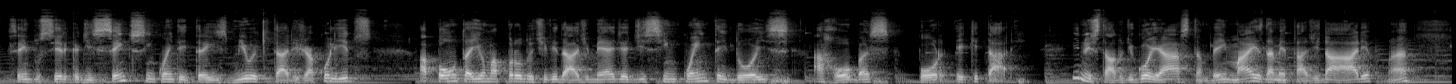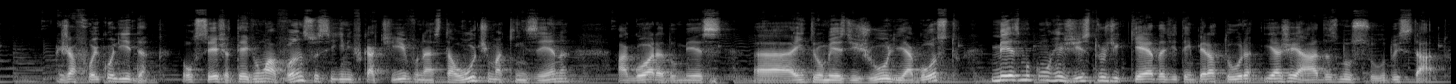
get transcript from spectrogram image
sendo cerca de 153 mil hectares já colhidos, aponta aí uma produtividade média de 52 arrobas por hectare. E no estado de Goiás também mais da metade da área né, já foi colhida, ou seja, teve um avanço significativo nesta última quinzena, agora do mês uh, entre o mês de julho e agosto, mesmo com registros de queda de temperatura e ageadas no sul do estado.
